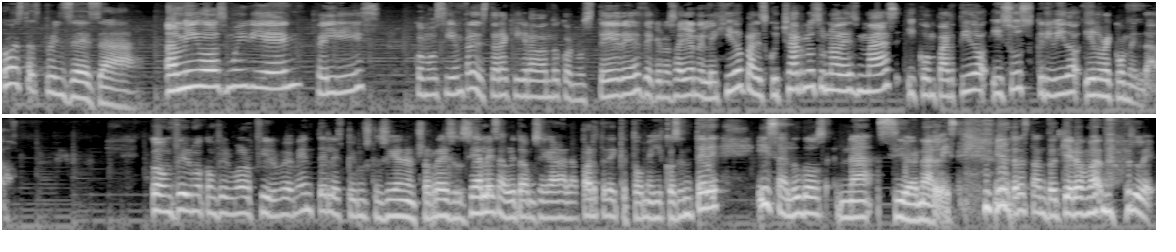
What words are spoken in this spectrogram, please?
¿Cómo estás, princesa? Amigos, muy bien, feliz como siempre, de estar aquí grabando con ustedes, de que nos hayan elegido para escucharnos una vez más y compartido y suscribido y recomendado. Confirmo, confirmo firmemente. Les pedimos que nos sigan en nuestras redes sociales. Ahorita vamos a llegar a la parte de que todo México se entere y saludos nacionales. Mientras tanto, quiero mandarle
